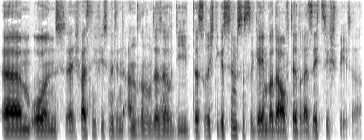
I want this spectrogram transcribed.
Ähm, und äh, ich weiß nicht, wie es mit den anderen umsetzen, aber die, das richtige Simpsons The Game war da auf der 360 später,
